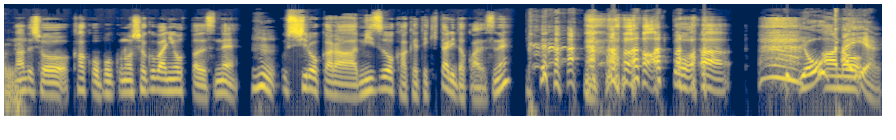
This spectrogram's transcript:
の、なんでしょう、過去僕の職場におったですね、うん。後ろから水をかけてきたりとかですね。あとは、妖怪やん。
